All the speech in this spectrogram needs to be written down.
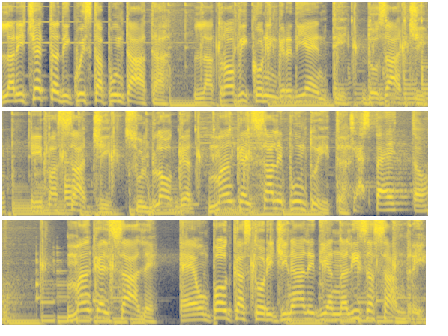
La ricetta di questa puntata la trovi con ingredienti, dosaggi e passaggi sul blog mancailsale.it. Ti aspetto. Manca il sale è un podcast originale di Annalisa Sandri.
